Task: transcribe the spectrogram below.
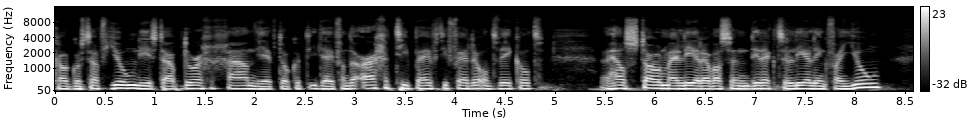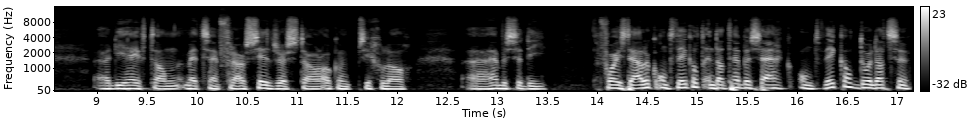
Carl Gustav Jung, die is daarop doorgegaan. Die heeft ook het idee van de archetype heeft hij verder ontwikkeld. Hal Stone, mijn leraar, was een directe leerling van Jung. Uh, die heeft dan met zijn vrouw Sidra Stone, ook een psycholoog, uh, hebben ze die voice duidelijk ontwikkeld. En dat hebben ze eigenlijk ontwikkeld doordat ze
